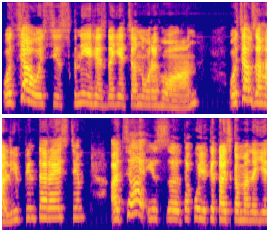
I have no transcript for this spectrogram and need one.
Оця ось із книги, здається, Нори Гоан. Оця взагалі в Пінтересті. А ця із е, такої китайська в мене є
